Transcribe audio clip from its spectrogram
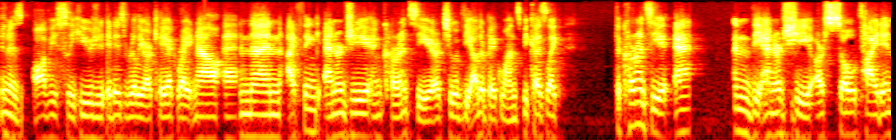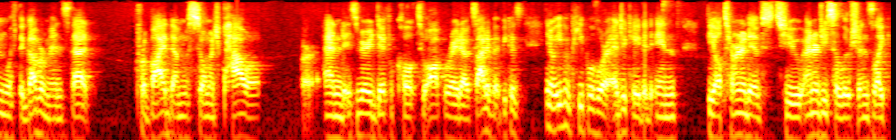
is obviously huge. It is really archaic right now. And then I think energy and currency are two of the other big ones because like the currency and, and the energy are so tied in with the governments that provide them with so much power. And it's very difficult to operate outside of it because, you know, even people who are educated in the alternatives to energy solutions, like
